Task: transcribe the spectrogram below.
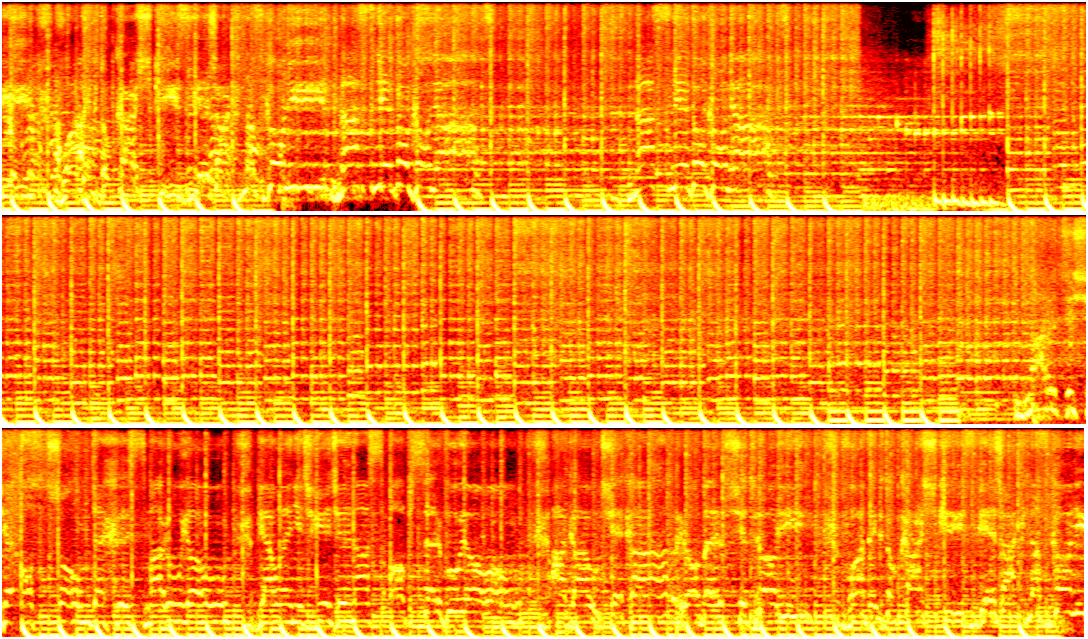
Władek do Kaśki, zwierzak nas goni. Nas nie się ostrzą, dechy smarują. Białe niedźwiedzie nas obserwują. Aga ucieka, Robert się troi. Władek do Kaśki, zwierzak nas goni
